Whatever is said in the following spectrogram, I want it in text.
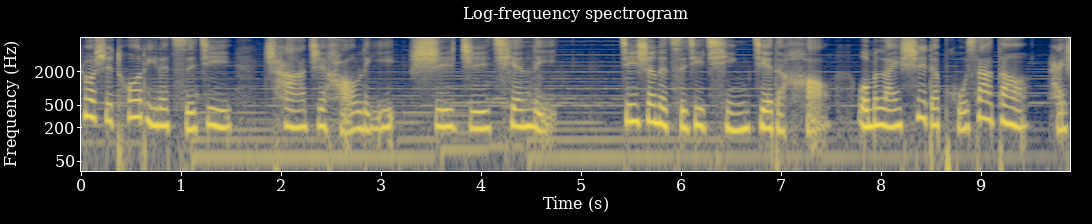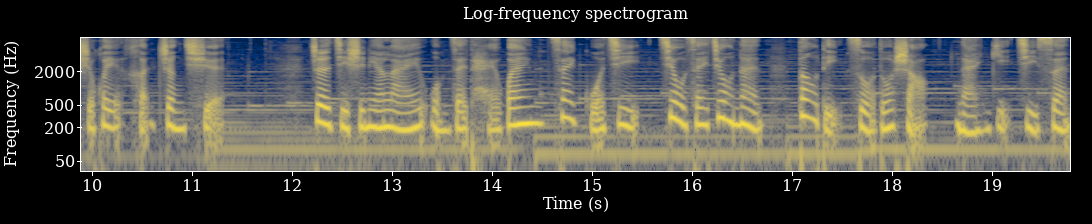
若是脱离了慈济，差之毫厘，失之千里。今生的慈济情接得好，我们来世的菩萨道还是会很正确。这几十年来，我们在台湾，在国际救灾救难。到底做多少难以计算，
